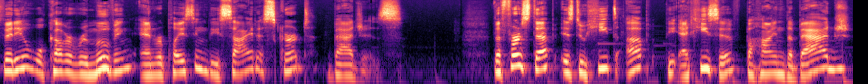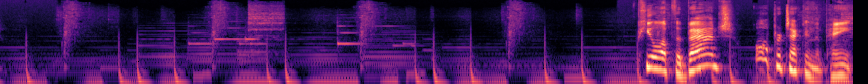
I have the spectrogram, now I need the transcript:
video will cover removing and replacing the side skirt badges. The first step is to heat up the adhesive behind the badge. Peel up the badge while protecting the paint.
